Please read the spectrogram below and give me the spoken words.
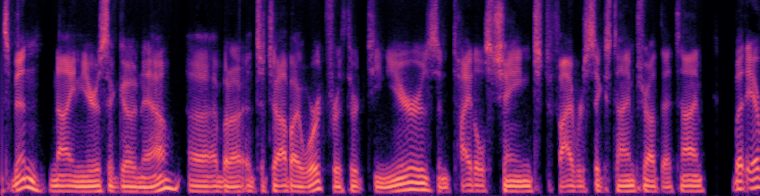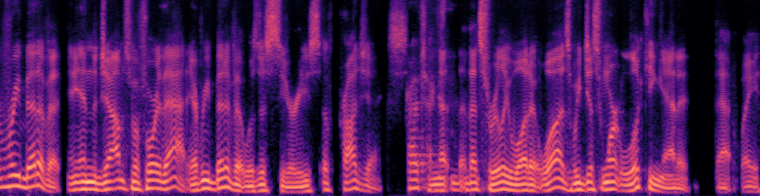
It's been nine years ago now, uh, but it's a job I worked for 13 years, and titles changed five or six times throughout that time. But every bit of it, and the jobs before that, every bit of it was a series of projects. Projects. That, that's really what it was. We just weren't looking at it that way.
